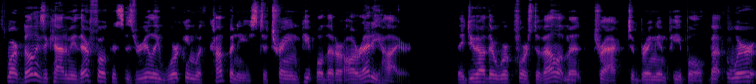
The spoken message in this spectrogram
Smart Buildings Academy, their focus is really working with companies to train people that are already hired. They do have their workforce development track to bring in people, but we're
